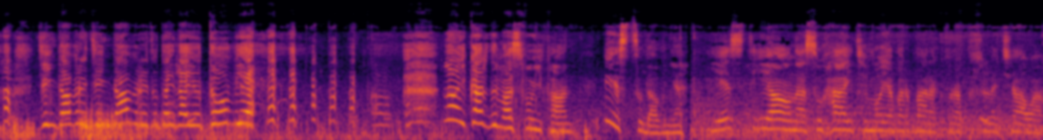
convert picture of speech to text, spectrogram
Dzień dobry, dzień dobry tutaj na YouTubie. No i każdy ma swój fan. I jest cudownie. Jest i ona, słuchajcie, moja Barbara, która przyleciała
